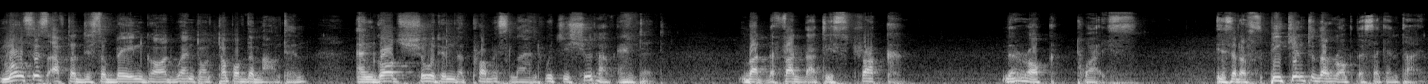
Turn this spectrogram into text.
Moses, after disobeying God, went on top of the mountain and God showed him the promised land which he should have entered. But the fact that he struck the rock twice instead of speaking to the rock the second time.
